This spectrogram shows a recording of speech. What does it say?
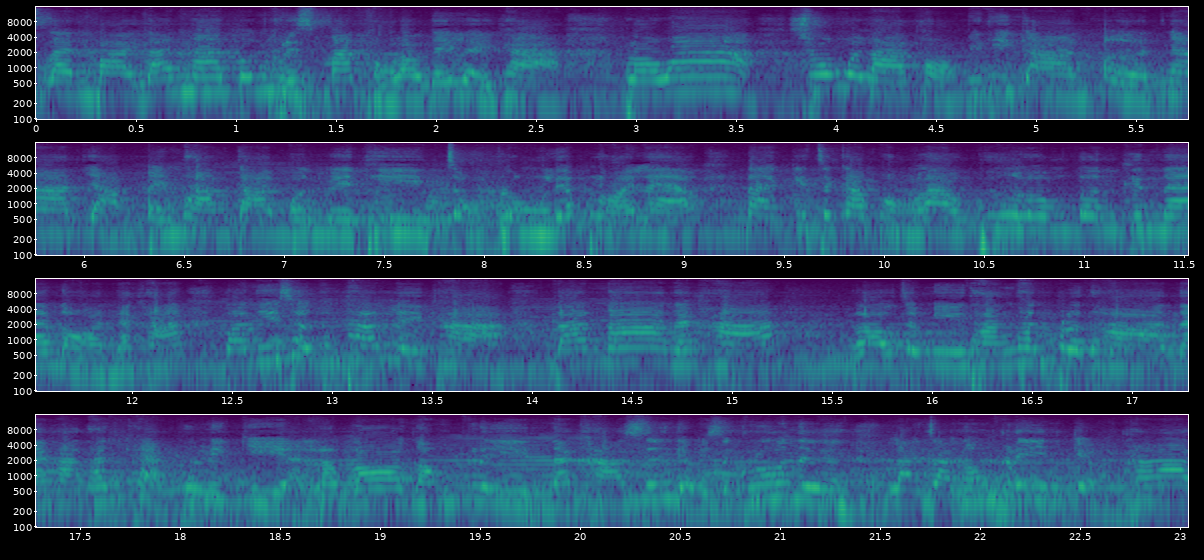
สแตนบายด้านหน้าต้นคริสต์มาสของเราได้เลยค่ะ เพราะว่าช่วงเวลาของพิธีการเปิดงานอย่างเป็นทางการบนเวทีจบลงเรียบร้อยแล้ว แต่กิจกรรมของเราเพิ่งเริ่มต้นขึ้นแน่นอนนะคะ ตอนนี้เชิญทุกท่านเลยค่ะ ด้านหน้านะคะเราจะมีทั้งท่านประธานนะคะ ท่านแขกผู้มีเกียรติ แล้วก็น้องกรีนนะคะ ซึ่งเดี๋ยวอีกสักครู่หนึ่งหลังจากน้องกรีนเก็บภาพ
